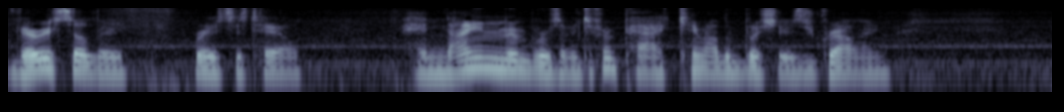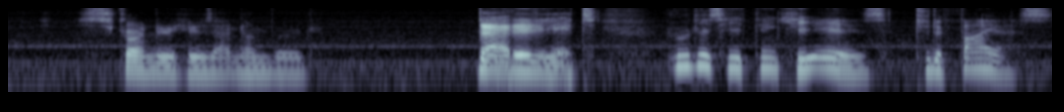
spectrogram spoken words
very slowly raised his tail, and nine members of a different pack came out of the bushes growling. Scar knew he was outnumbered. That idiot! Who does he think he is to defy us?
